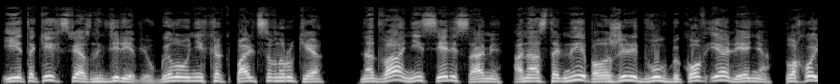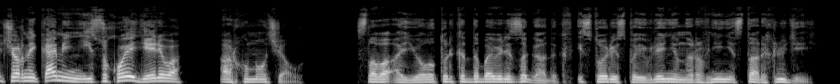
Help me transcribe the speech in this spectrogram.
И таких связанных деревьев было у них как пальцев на руке. На два они сели сами, а на остальные положили двух быков и оленя, плохой черный камень и сухое дерево. Арху молчал. Слова Айола только добавили загадок в историю с появлением на равнине старых людей.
